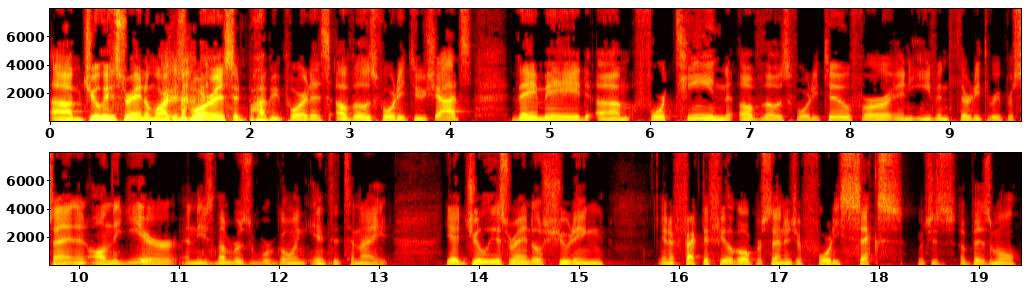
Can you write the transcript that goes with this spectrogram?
Um, Julius Randle, Marcus Morris, and Bobby Portis, of those 42 shots, they made um, 14 of those 42 for an even 33%. And on the year, and these numbers were going into tonight, yeah, Julius Randle shooting – an effective field goal percentage of 46, which is abysmal.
